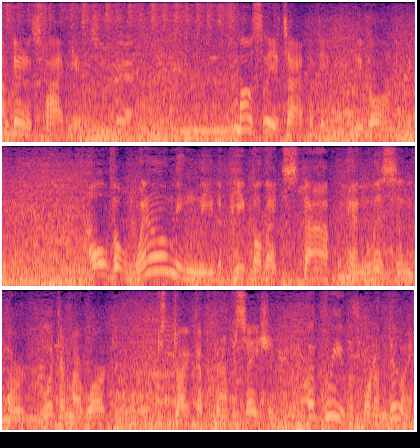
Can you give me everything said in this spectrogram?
I'm doing this five years. Yeah. Mostly it's apathy. People don't give a damn. Overwhelmingly, the people that stop and listen or look at my work and strike up a conversation agree with what I'm doing.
